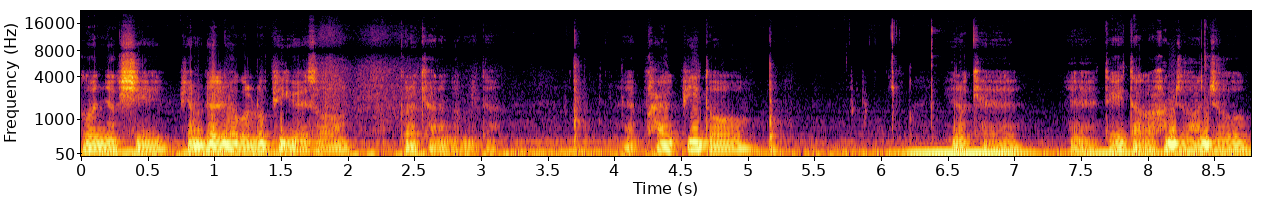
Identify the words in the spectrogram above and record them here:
그건 역시 변별력을 높이기 위해서 그렇게 하는 겁니다. 예, 파일 B도 이렇게 예, 데이터가 한주 한 주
